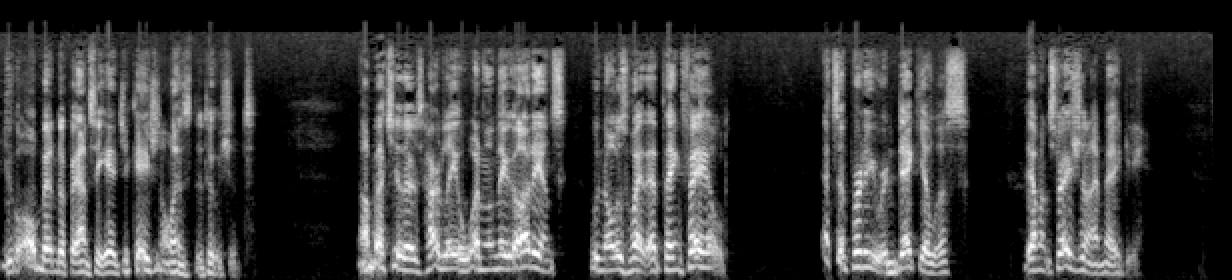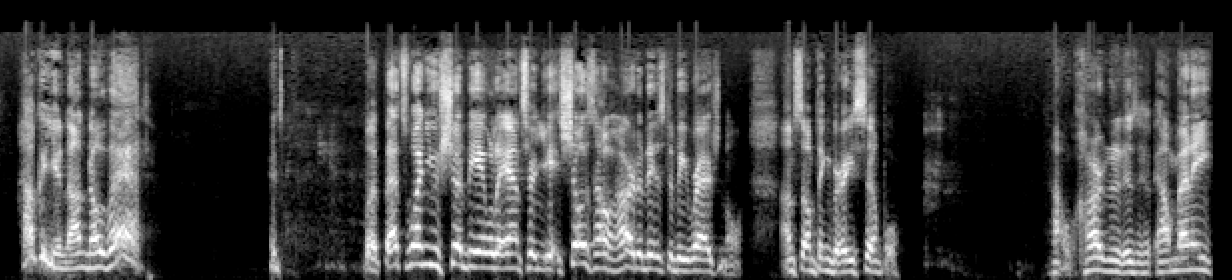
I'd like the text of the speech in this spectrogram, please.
You've all been to fancy educational institutions. I'll bet you there's hardly a one in the audience who knows why that thing failed. That's a pretty ridiculous demonstration I'm making. How can you not know that? It's, but that's one you should be able to answer. It shows how hard it is to be rational on something very simple. How hard it is, how many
